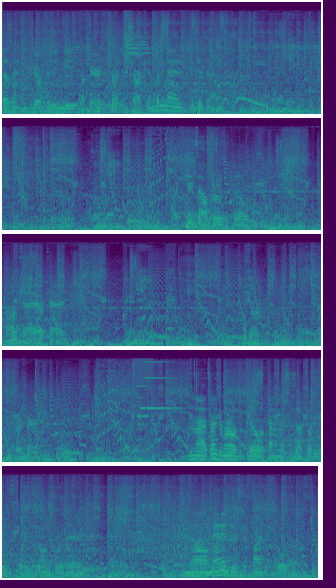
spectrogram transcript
Doesn't have to go for the immediate up air to try to shark him, but he managed to get down. I can't tell throws a pill. Okay, okay. Shark. Looking for sure. No, it turns him around with the pill, it kind of messes up what he was what he was going for there. No, manages to find the pill though.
